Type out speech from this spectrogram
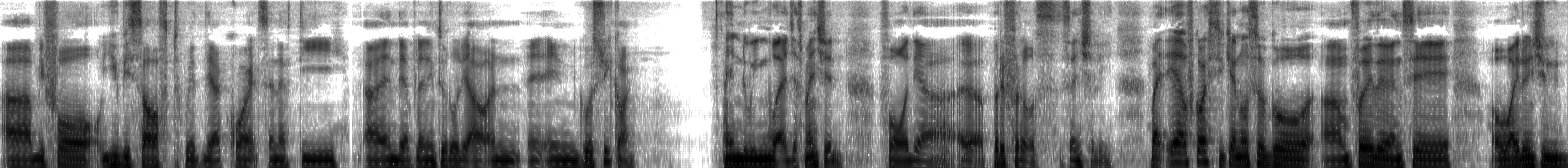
uh, before Ubisoft with their Quartz NFT, uh, and they're planning to roll it out in, in Ghost Recon and doing what I just mentioned for their uh, peripherals essentially. But yeah, of course, you can also go um, further and say, or why don't you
